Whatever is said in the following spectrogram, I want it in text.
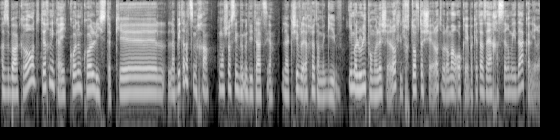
אז בהקראות הטכניקה היא קודם כל להסתכל, להביט על עצמך, כמו שעושים במדיטציה, להקשיב לאיך שאתה מגיב. אם עלו לי פה מלא שאלות, לכתוב את השאלות ולומר, אוקיי, בקטע הזה היה חסר מידע כנראה.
